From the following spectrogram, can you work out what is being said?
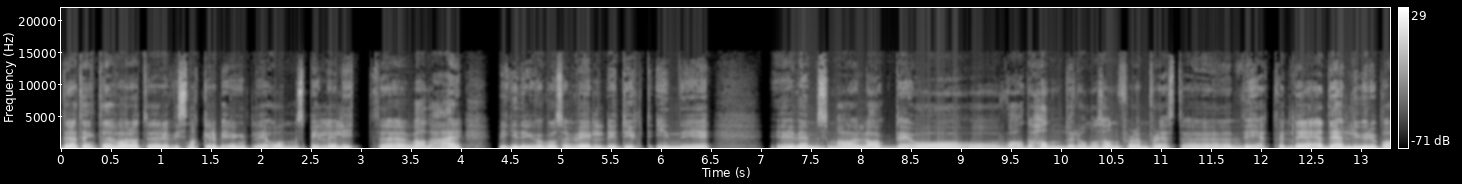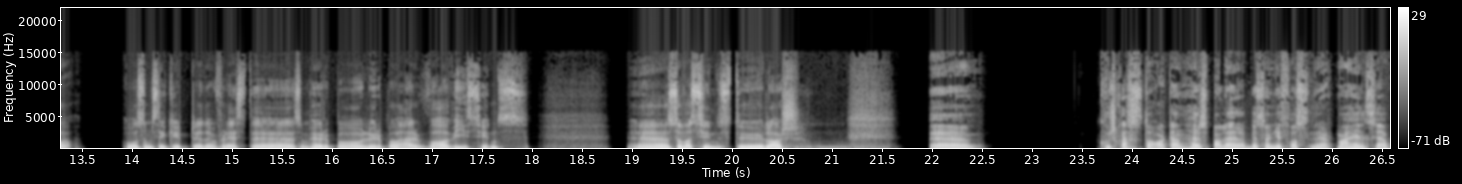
Det jeg tenkte, var at eh, vi snakker egentlig om spillet litt hva det er. Vi gidder ikke å gå så veldig dypt inn i hvem som har lagd det, og, og hva det handler om og sånn, for de fleste vet vel det. Det jeg lurer på, og som sikkert de fleste som hører på lurer på, er hva vi syns. Eh, Så hva syns du, Lars? Uh, hvor skal jeg starte? Dette spillet her har bestandig fascinert meg helt siden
